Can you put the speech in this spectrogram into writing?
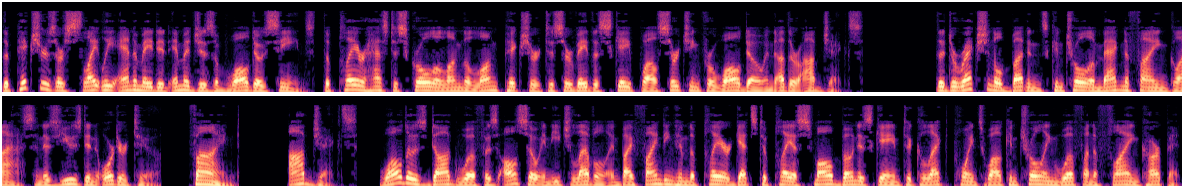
The pictures are slightly animated images of Waldo scenes. The player has to scroll along the long picture to survey the scape while searching for Waldo and other objects. The directional buttons control a magnifying glass and is used in order to find objects. Waldo's dog Woof is also in each level and by finding him the player gets to play a small bonus game to collect points while controlling Woof on a flying carpet.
